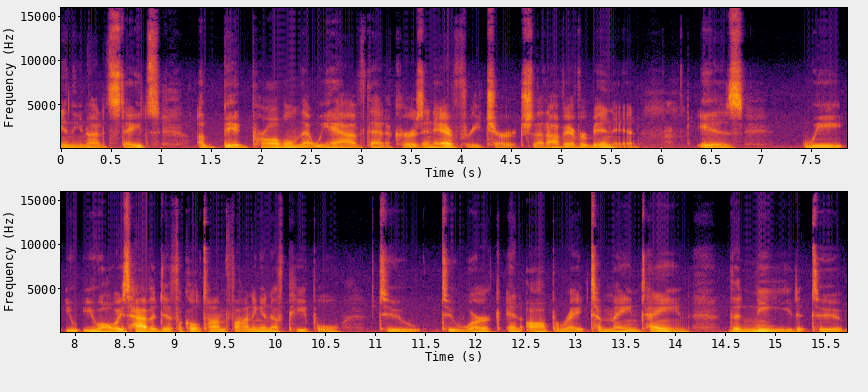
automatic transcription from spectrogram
in the united states a big problem that we have that occurs in every church that I've ever been in is we you, you always have a difficult time finding enough people to to work and operate to maintain the need to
